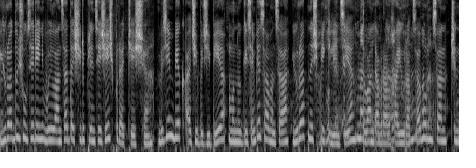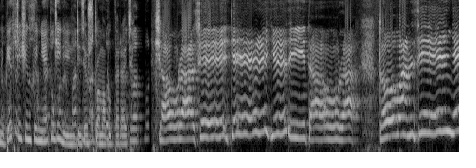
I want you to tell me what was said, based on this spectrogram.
Юраду жулзерен вайланса да ширіпленсе жеш піраттеші. Бізембек ажибы-жибе, мұнугесемпе савынса, юратны шпекеленсе, тыван давралыға юратса бұрынсан, чынныбек чешінхыне телели дезе жұтлама бұлдарад. Шавра сөйтер ері таура, тован сене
